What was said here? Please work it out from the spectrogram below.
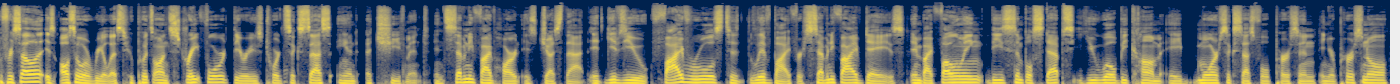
Frisella is also a realist who puts on straightforward theories towards success and achievement. And 75 Hard is just that. It gives you five rules to live by for 75 days. And by following these simple steps, you will become a more successful person in your personal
